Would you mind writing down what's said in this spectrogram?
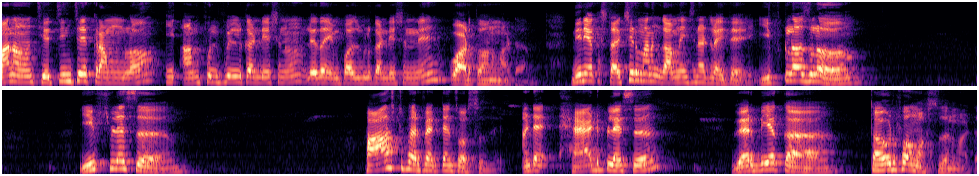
మనం చర్చించే క్రమంలో ఈ అన్ఫుల్ఫిల్డ్ కండిషన్ లేదా ఇంపాసిబుల్ కండిషన్ని వాడతాం అనమాట దీని యొక్క స్ట్రక్చర్ మనం గమనించినట్లయితే ఇఫ్ క్లాజ్లో if plus past perfect tense వస్తుంది. అంటే హ్యాడ్ ప్లస్ వెర్బ్ యొక్క థర్డ్ ఫామ్ వస్తుంది అనమాట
